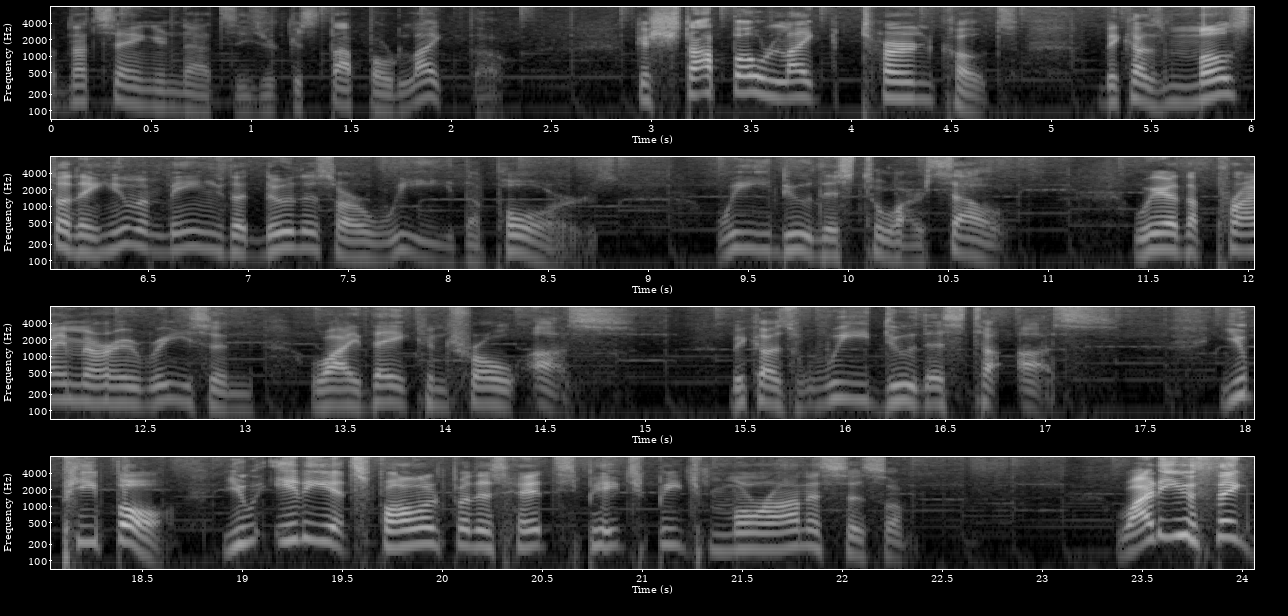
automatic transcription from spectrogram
I'm not saying you're Nazis, you're Gestapo like, though. Gestapo like turncoats. Because most of the human beings that do this are we, the poors. We do this to ourselves. We are the primary reason why they control us. Because we do this to us. You people, you idiots falling for this hate speech moronicism. Why do you think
